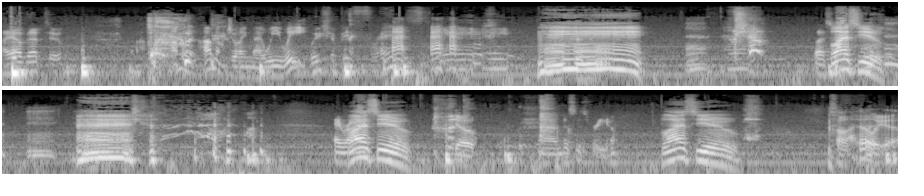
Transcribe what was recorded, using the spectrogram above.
I have that too. I'm, I'm enjoying my wee wee. We should be friends. Bless, Bless you. Hey, Ryan, Bless you. Yo. uh, this is for you. Bless you. Oh hell yeah.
